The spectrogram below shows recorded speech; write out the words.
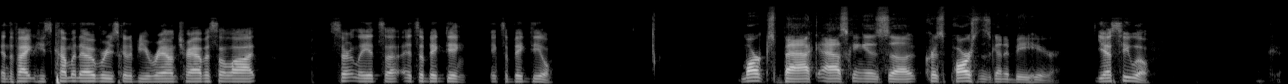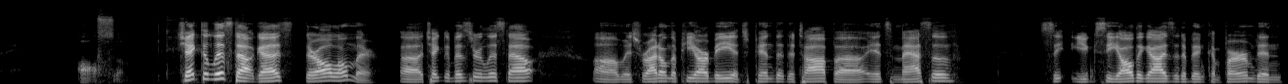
And the fact he's coming over, he's going to be around Travis a lot. Certainly, it's a it's a big ding. It's a big deal. Mark's back asking, is uh, Chris Parsons going to be here? Yes, he will. Okay. Awesome. Check the list out, guys. They're all on there. Uh, check the visitor list out. Um, it's right on the PRB. It's pinned at the top. Uh, it's massive. See, you can see all the guys that have been confirmed, and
